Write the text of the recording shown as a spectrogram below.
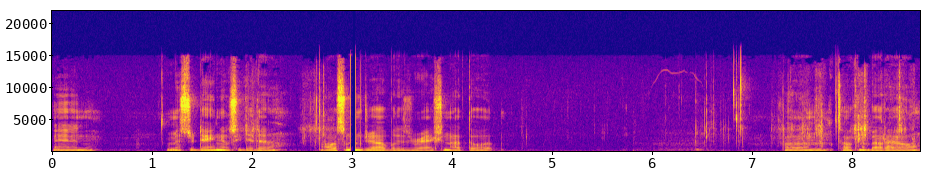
And Mr. Daniels, he did a awesome job with his reaction, I thought. Um, talking about how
